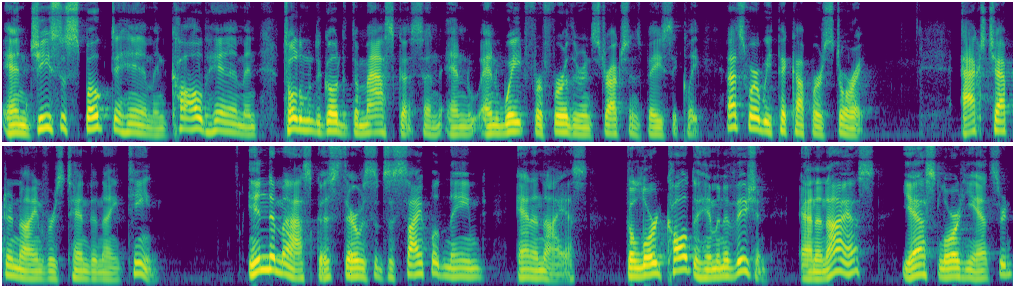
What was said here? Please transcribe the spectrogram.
And Jesus spoke to him and called him and told him to go to Damascus and, and, and wait for further instructions, basically. That's where we pick up our story. Acts chapter 9, verse 10 to 19. In Damascus, there was a disciple named Ananias, the Lord called to him in a vision, Ananias, yes, Lord, he answered.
